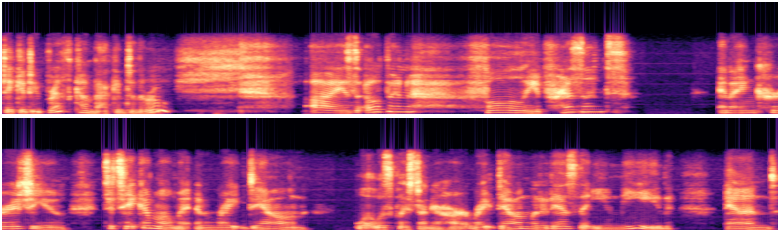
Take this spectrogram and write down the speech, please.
Take a deep breath, come back into the room. Eyes open, fully present. And I encourage you to take a moment and write down what was placed on your heart. Write down what it is that you need and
